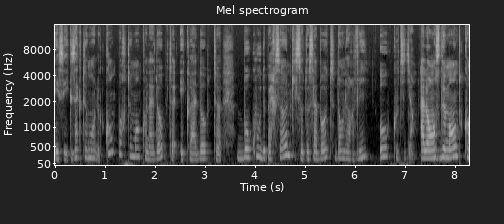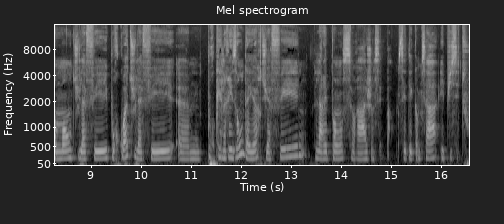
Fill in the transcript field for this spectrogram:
et c'est exactement le comportement qu'on adopte et que adoptent beaucoup de personnes qui s'auto-sabotent dans leur vie au quotidien. Alors on se demande comment tu l'as fait, pourquoi tu l'as fait, euh, pour quelle raison d'ailleurs tu as fait. La réponse sera je ne sais pas. C'était comme ça et puis c'est tout.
